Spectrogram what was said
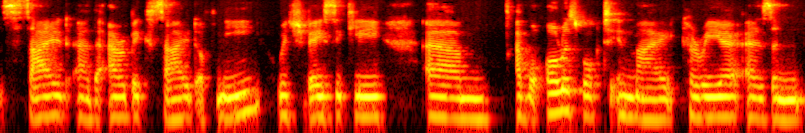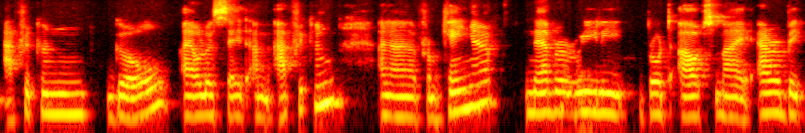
side, uh, the Arabic side of me, which basically um, I've always walked in my career as an African girl. I always said I'm African, uh, from Kenya. Never really brought out my Arabic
